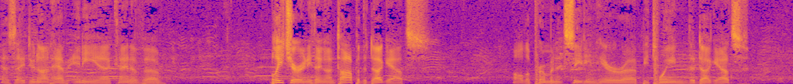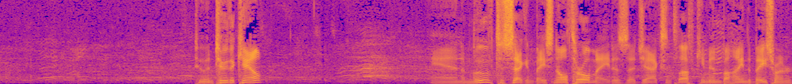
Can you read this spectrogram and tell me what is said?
As they do not have any uh, kind of uh, bleacher or anything on top of the dugouts. All the permanent seating here uh, between the dugouts. Two and two the count. And a move to second base. No throw made as uh, Jackson Cluff came in behind the base runner.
